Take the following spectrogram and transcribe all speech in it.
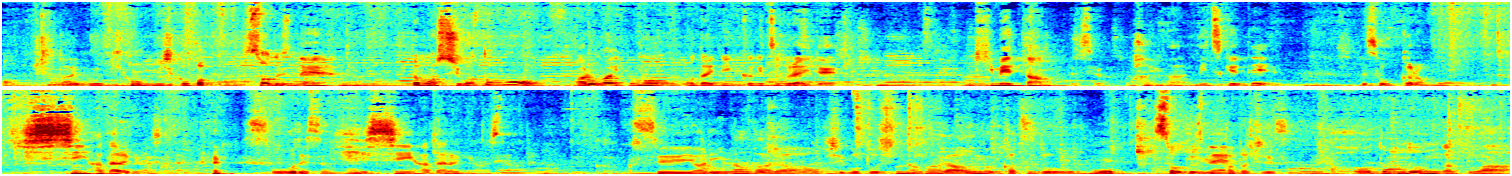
あだいぶ期間短かったんですね。そうですね。でも仕事もアルバイトももう大体1か月ぐらいで決めたんですよ、はい、はい、見つけてでそこからもう必死に働きましたね。そうですよね。必死に働きました学生やりながらお仕事しながら音楽活動もそうですね。形ですよね。ほとんど音楽は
